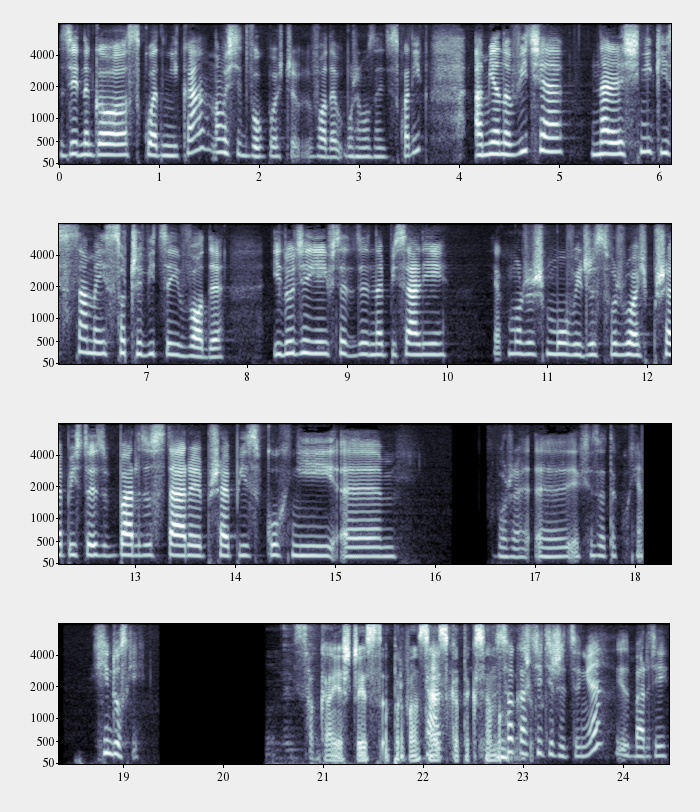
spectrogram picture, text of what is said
z jednego składnika, no właściwie dwóch, bo jeszcze wodę możemy uznać za składnik, a mianowicie naleśniki z samej soczewicy i wody. I ludzie jej wtedy napisali, jak możesz mówić, że stworzyłaś przepis, to jest bardzo stary przepis w kuchni, em, Boże, e, jak się nazywa ta kuchnia? Hinduskiej. Soka jeszcze jest prowansalska tak, samo. Soka z ciecierzycy, nie? Jest bardziej.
